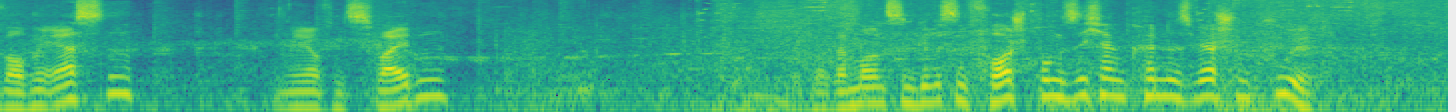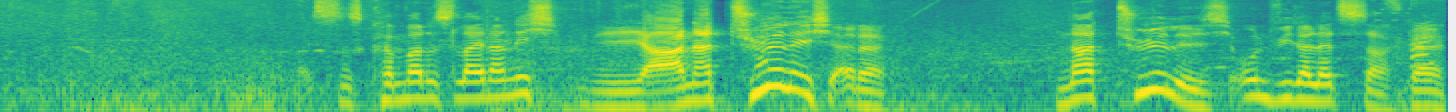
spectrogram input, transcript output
Wir auf den ersten. Ne, auf den zweiten. Aber wenn wir uns einen gewissen Vorsprung sichern können, das wäre schon cool. Meistens können wir das leider nicht. Ja, natürlich, Alter. Natürlich. Und wieder letzter. Geil.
